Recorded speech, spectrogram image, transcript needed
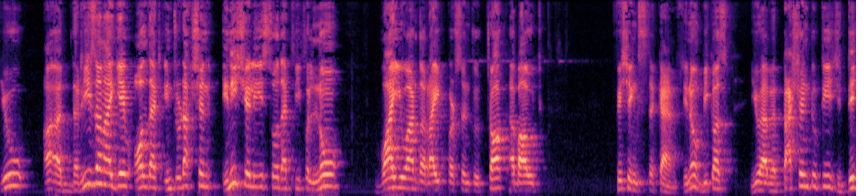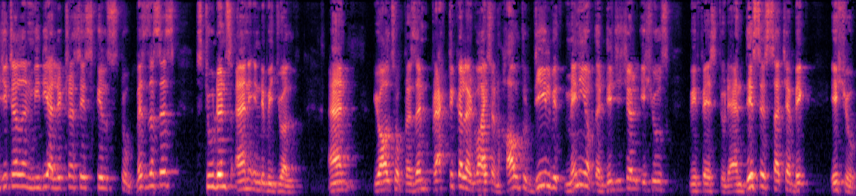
you uh, the reason i gave all that introduction initially is so that people know why you are the right person to talk about phishing scams you know because you have a passion to teach digital and media literacy skills to businesses students and individuals. And you also present practical advice on how to deal with many of the digital issues we face today. And this is such a big issue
